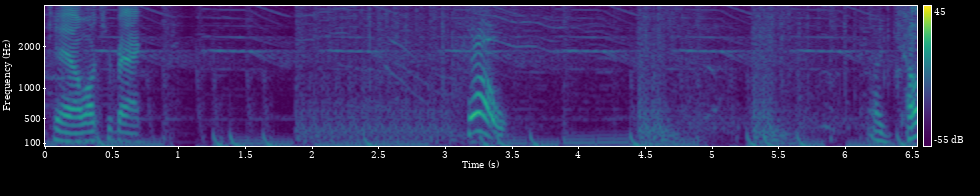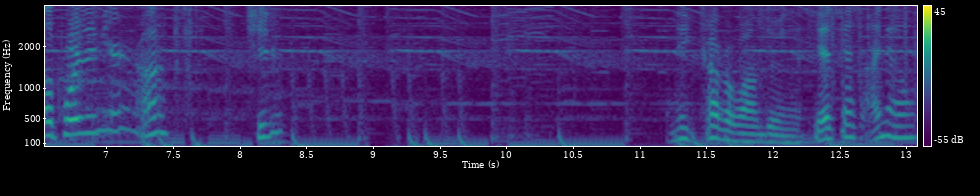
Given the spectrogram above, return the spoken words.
Okay, I'll watch your back. Whoa! Like teleport in here, huh? Cheater? Need cover while I'm doing this. Yes, yes, I know.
